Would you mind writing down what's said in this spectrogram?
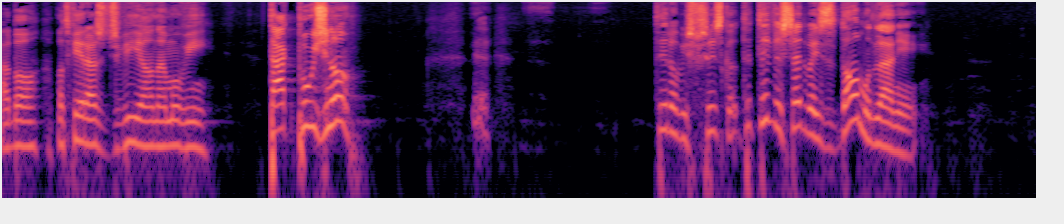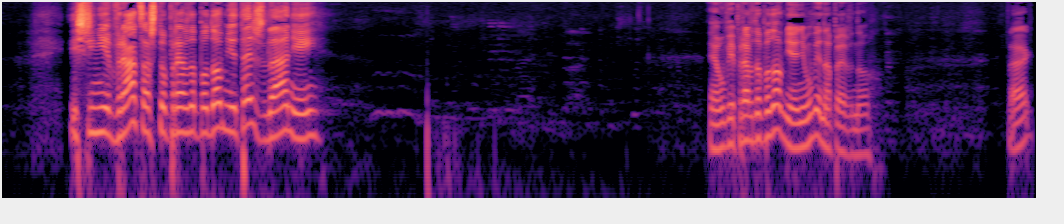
Albo otwierasz drzwi, a ona mówi, tak późno? Ty robisz wszystko, ty, ty wyszedłeś z domu dla niej. Jeśli nie wracasz, to prawdopodobnie też dla niej. Ja mówię prawdopodobnie, ja nie mówię na pewno. Tak?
